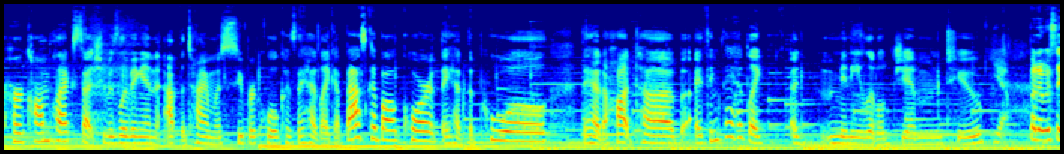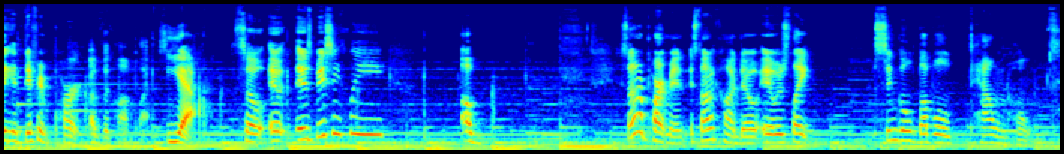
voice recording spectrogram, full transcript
her complex that she was living in at the time was super cool because they had like a basketball court, they had the pool, they had a hot tub. I think they had like a mini little gym too. Yeah. But it was like a different part of the complex. Yeah, So it, it was basically a. It's not an apartment. It's not a condo. It was like single level townhomes,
